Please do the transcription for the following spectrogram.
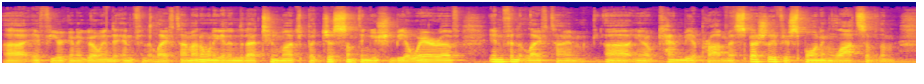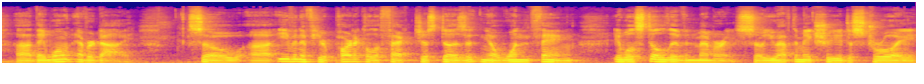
uh, if you're going to go into infinite lifetime. I don't want to get into that too much, but just something you should be aware of. Infinite lifetime, uh, you know, can be a problem, especially if you're spawning lots of them. Uh, they won't ever die. So uh, even if your particle effect just does you know one thing, it will still live in memory. So you have to make sure you destroy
